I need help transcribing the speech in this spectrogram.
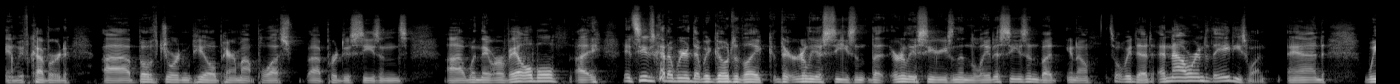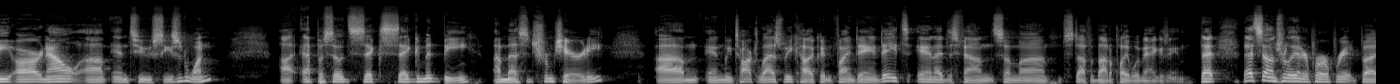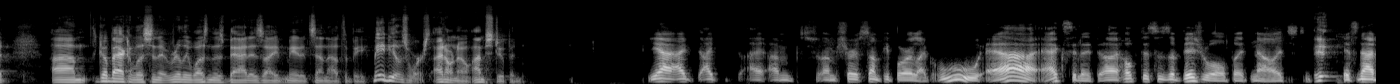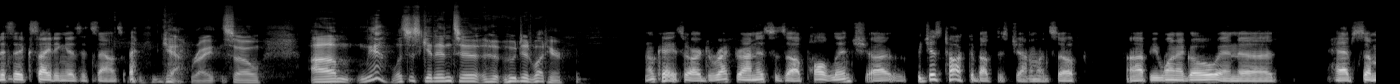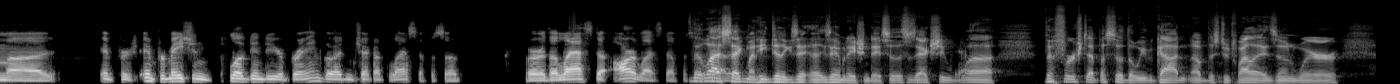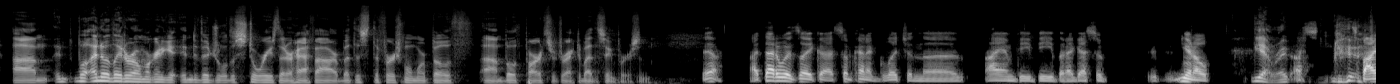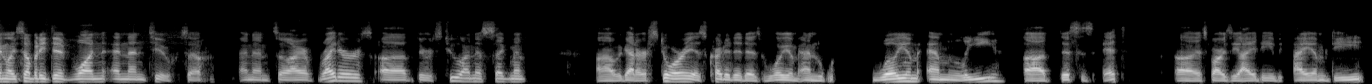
And we've covered uh, both Jordan Peele, Paramount Plus uh, produced seasons uh, when they were available. Uh, it seems kind of weird that we go to like the earliest season, the earliest series, and then the latest season, but you know that's what we did. And now we're into the '80s one, and we are now um, into season one, uh, episode six, segment B, a message from charity. Um, and we talked last week how I couldn't find day and dates, and I just found some uh, stuff about a Playboy magazine. That that sounds really inappropriate, but um, go back and listen. It really wasn't as bad as I made it sound out to be. Maybe it was worse. I don't know. I'm stupid. Yeah, I, I, I, I'm, I'm sure some people are like, "Ooh, yeah, excellent." I hope this is a visual, but no, it's It, it's not as exciting as it sounds. yeah, right. So, um, yeah, let's just get into who, who did what here. okay, so our director on this is uh, Paul Lynch. Uh, we just talked about this gentleman, so uh, if you want to go and uh, have some uh, inf- information plugged into your brain, go ahead and check out the last episode or the last uh, our last episode. the last segment he did exa- examination day so this is actually Yeah. uh the first episode that we've gotten of this new twilight zone where um and- well i know later on we're going to get individual the stories that are half hour but this is the first one where both um both parts are directed by the same person Yeah, I thought it was like uh, some kind of glitch in the IMDb, but I guess it, you know, yeah right uh, finally somebody did one and then two. So and then so our writers, uh, there's two on this segment. Uh, we got our story is credited as William M. William M. Lee. Uh, this is it. Uh, as far as the IMD, IMD,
